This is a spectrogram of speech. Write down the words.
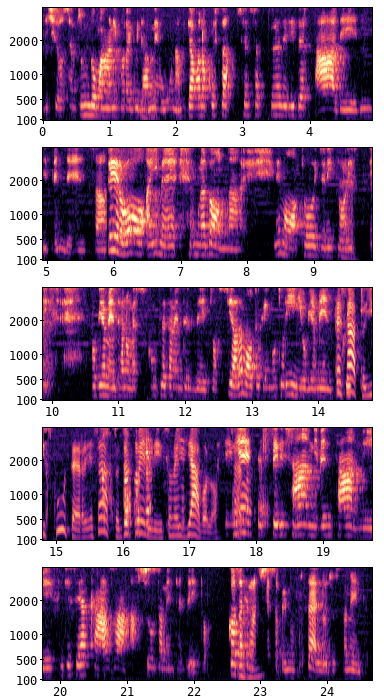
dicevo sempre un domani vorrei guidarne una, mi davano questa sensazione di libertà, di, di indipendenza, però ahimè una donna e le moto, i genitori... Eh. ovviamente hanno messo completamente il veto, sia alla moto che ai motorini ovviamente. Esatto, Quindi, gli scooter, esatto, già quelli sono il diavolo. Certo. Niente, 16 anni, 20 anni, finché sei a casa, assolutamente il veto cosa che non è successa per mio fratello, giustamente.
